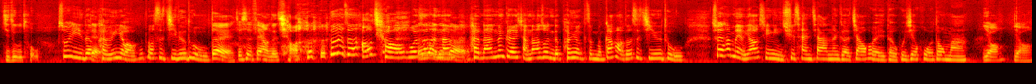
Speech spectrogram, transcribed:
基督徒。所以你的朋友都是基督徒？对，就是非常的巧。对，真的好巧，我真的很难很难那个想到说你的朋友怎么刚好都是基督徒，所以他们有邀请你去参加那个教会的一些活动吗？有有。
